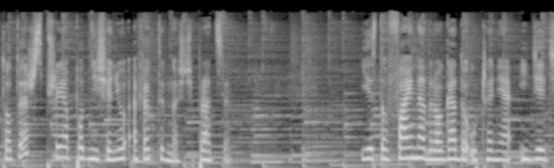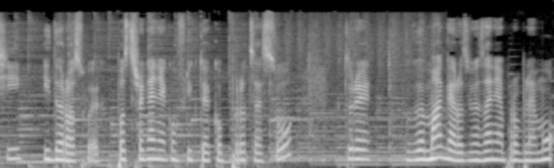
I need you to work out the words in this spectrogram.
To też sprzyja podniesieniu efektywności pracy. Jest to fajna droga do uczenia i dzieci, i dorosłych, postrzegania konfliktu jako procesu, który wymaga rozwiązania problemu,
